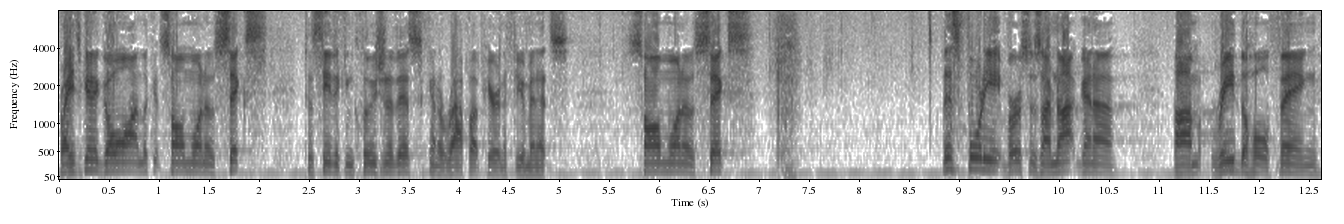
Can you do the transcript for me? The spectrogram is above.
right? He's going to go on. Look at Psalm 106 to see the conclusion of this. going to wrap up here in a few minutes. Psalm 106. This 48 verses, I'm not going to um, read the whole thing,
